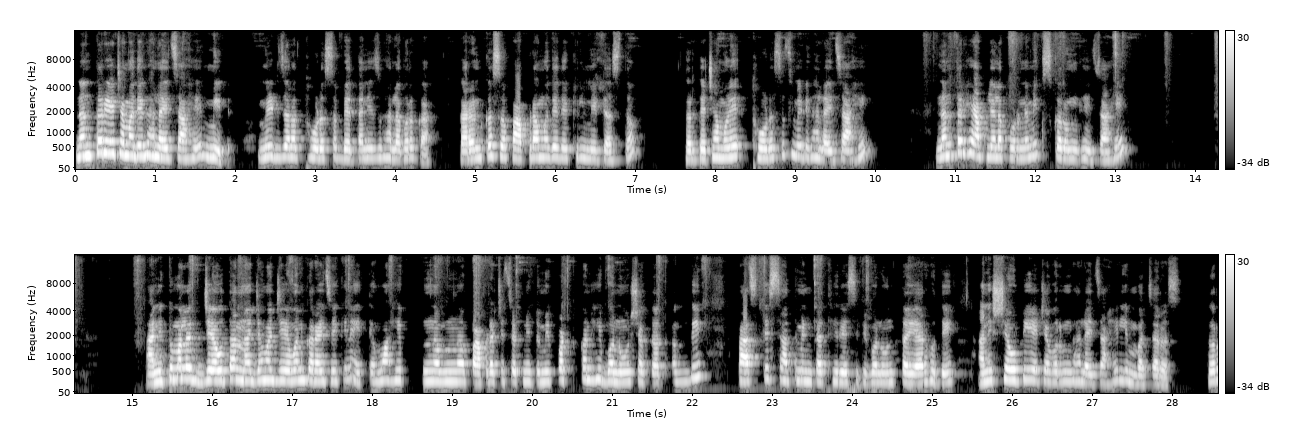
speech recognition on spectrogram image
नंतर याच्यामध्ये घालायचं आहे मीठ. मीठ जरा थोडस बेतानीच घाला बरं का. कारण कसं पापडामध्ये देखील मीठ असतं. तर त्याच्यामुळे थोडंसंच मीठ घालायचं आहे. नंतर हे आपल्याला पूर्ण मिक्स करून घ्यायचं आहे. आणि तुम्हाला जेवताना जेव्हा जेवण करायचंय की नाही तेव्हा ही पापडाची चटणी तुम्ही पटकन ही बनवू शकतात. अगदी पाच ते सात मिनिटात ही रेसिपी बनवून तयार होते. आणि शेवटी याच्यावरून घालायचा आहे लिंबाचा रस. तर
